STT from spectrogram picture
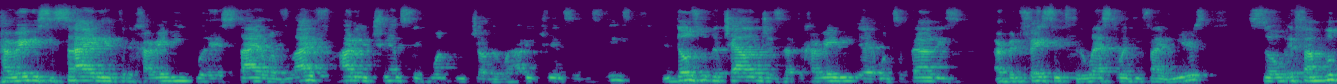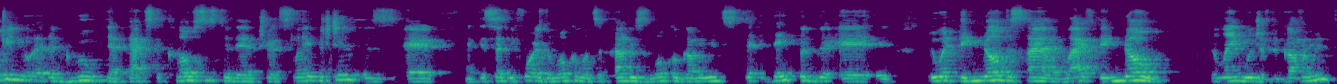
Haredi society into the Haredi style of life. How do you translate one to each other? How do you translate these things? And those were the challenges that the Haredi uh, municipalities have been facing for the last 25 years. So if I'm looking at a group that that's the closest to their translation is, uh, like I said before, is the local municipalities, the local governments, they, they could uh, do it. They know the style of life. They know the language of the government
